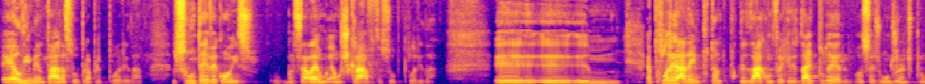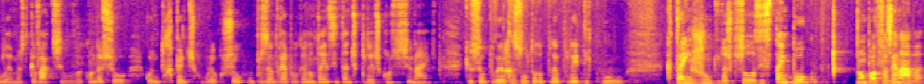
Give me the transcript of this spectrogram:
é alimentar a sua própria popularidade. O segundo tem a ver com isso. O Marcelo é um, é um escravo da sua popularidade. Eh, eh, eh, a popularidade é importante porque lhe dá, como foi aquilo, dá-lhe poder. Ou seja, um dos grandes problemas de Cavaco Silva, quando achou, quando de repente descobriu que o, seu, o Presidente da República não tem assim tantos poderes constitucionais, que o seu poder resulta do poder político que tem junto das pessoas e se tem pouco, não pode fazer nada.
